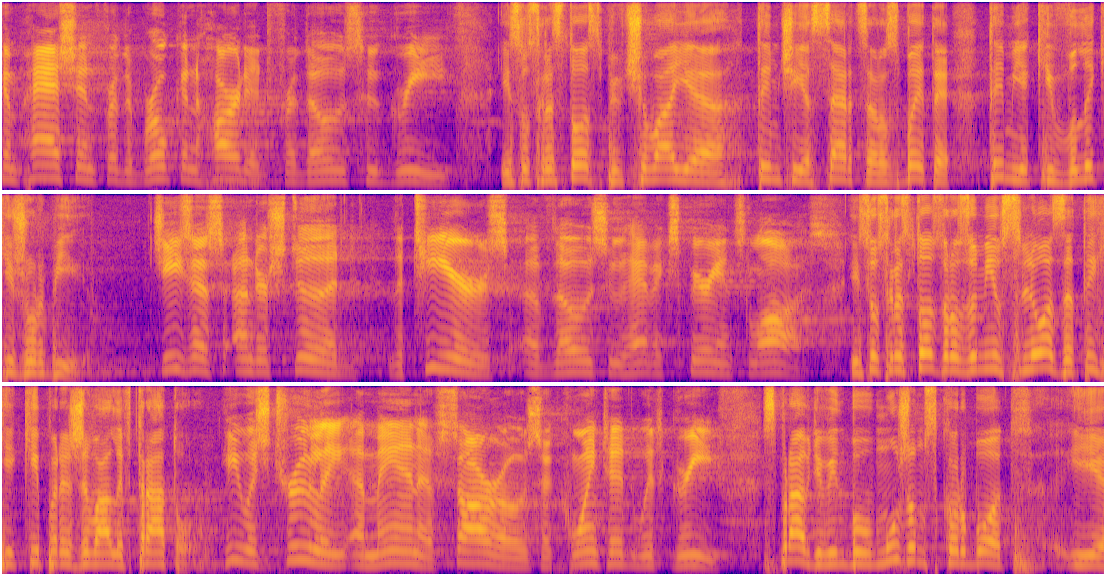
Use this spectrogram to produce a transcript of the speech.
compassion for the brokenhearted, for those who grieve. Ісус Христос співчуває тим, чиє серце розбите, тим, які в великій журбі. Jesus understood the tears of those who have experienced loss. Ісус Христос зрозумів сльози тих, які переживали втрату. He was truly a man of sorrows, acquainted with grief. Справді він був мужем скорбот, і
